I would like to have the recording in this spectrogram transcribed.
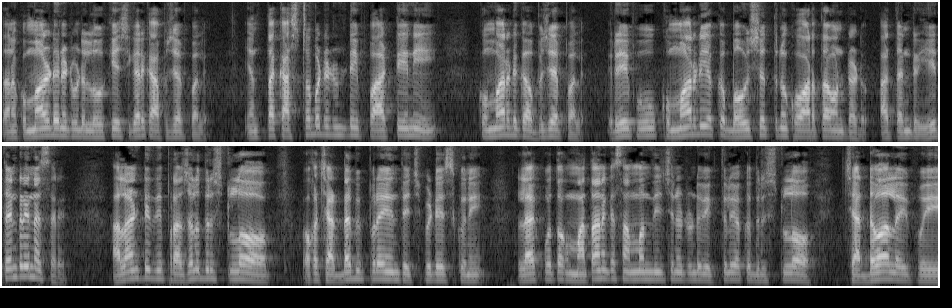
తన కుమారుడైనటువంటి లోకేష్ గారికి అప్పచెప్పాలి ఎంత కష్టపడేటువంటి పార్టీని కుమారుడికి అప్పచెప్పాలి రేపు కుమారుడి యొక్క భవిష్యత్తును కోరుతా ఉంటాడు. ఆ తండ్రి ఏ తండ్రి అయినా సరే. అలాంటిది ప్రజల దృష్టిలో ఒక చెడ్డ అభిప్రాయం తెచ్చిపెట్టేసుకుని లేకపోతే ఒక మతానికి సంబంధించినటువంటి వ్యక్తుల యొక్క దృష్టిలో చెడ్డవాళ్ళు అయిపోయి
